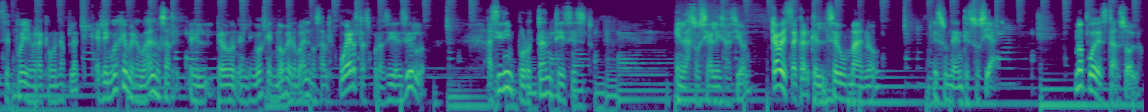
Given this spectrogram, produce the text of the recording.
Se puede llevar a cabo una plática. El lenguaje verbal nos abre, el, perdón, el lenguaje no verbal nos abre puertas, por así decirlo. Así de importante es esto. En la socialización, cabe destacar que el ser humano es un ente social. No puede estar solo.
